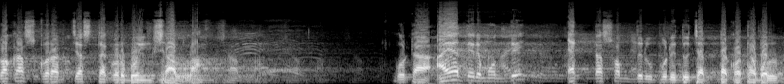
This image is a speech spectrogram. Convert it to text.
প্রকাশ করার চেষ্টা করব ইনশাআল্লাহ। গোটা আয়াতের মধ্যে একটা শব্দের উপরে দু চারটা কথা বলব।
